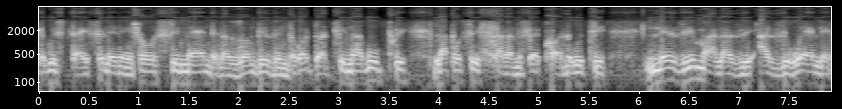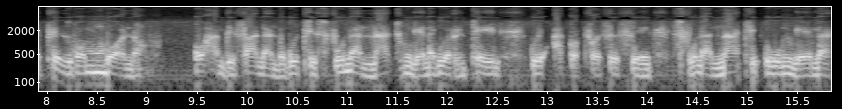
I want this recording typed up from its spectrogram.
ekusidayiseleni ngisho usimende nazo zonke izinto. Kodwa thina kuphi lapho sihlanganise khona ukuthi lezi imali aziwele phezulu kombono? Ohambisana nokuthi sifuna nathi ukungena kwi retail kwi agro processing sifuna nathi ukungena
